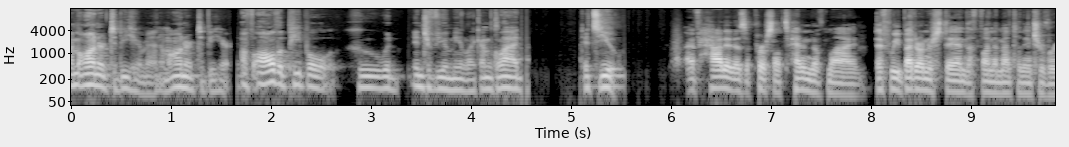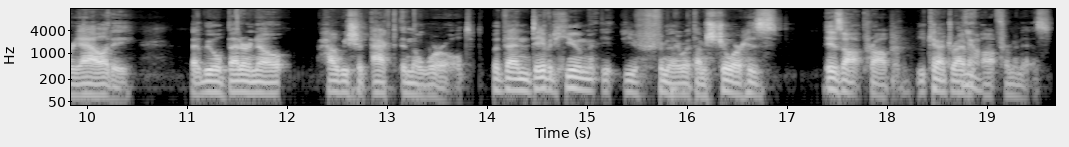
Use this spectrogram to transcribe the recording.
I'm honored to be here, man. I'm honored to be here. Of all the people who would interview me, like I'm glad it's you. I've had it as a personal tenet of mine. If we better understand the fundamental nature of reality, that we will better know how we should act in the world. But then David Hume, you're familiar with, I'm sure, his is ought problem. You cannot drive yeah. an ought from an is.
